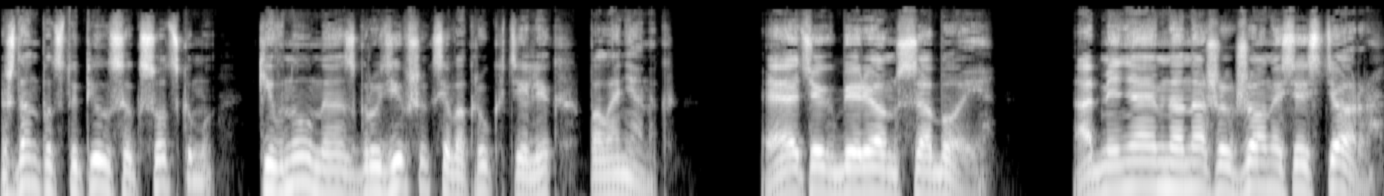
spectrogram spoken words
Ждан подступился к Соцкому, кивнул на сгрудившихся вокруг телег полонянок. «Этих берем с собой. Обменяем на наших жен и сестер.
